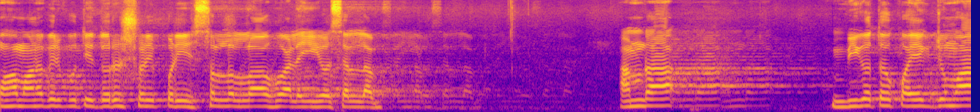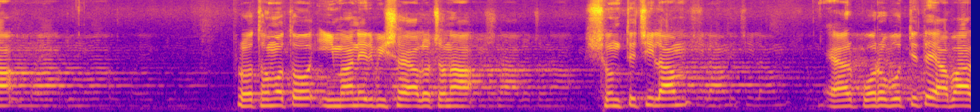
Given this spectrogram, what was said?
মহামানবের প্রতি দরুদ শরীফ পড়ি সাল্লাহু আলহিহসাল্লাম আমরা বিগত কয়েক জুমা প্রথমত ইমানের বিষয়ে আলোচনা শুনতেছিলাম এর পরবর্তীতে আবার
